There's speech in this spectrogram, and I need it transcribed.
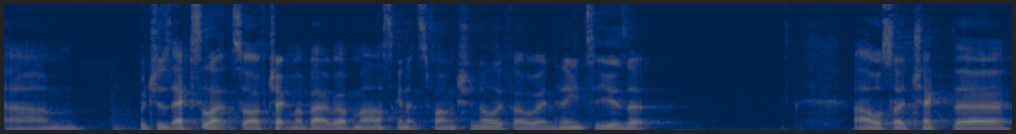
um, which is excellent. So I've checked my bag valve mask and it's functional if I need to use it. I also check the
